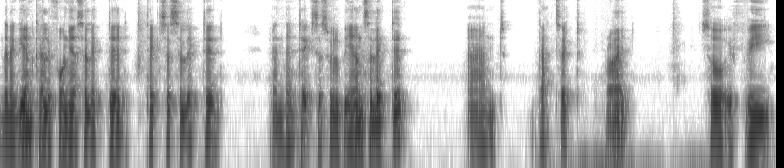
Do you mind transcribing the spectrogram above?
then again California selected Texas selected and then Texas will be unselected and that's it right? So if we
